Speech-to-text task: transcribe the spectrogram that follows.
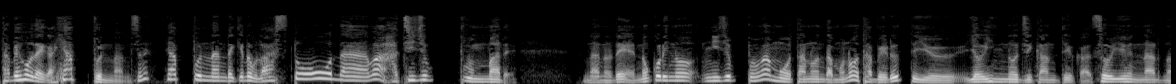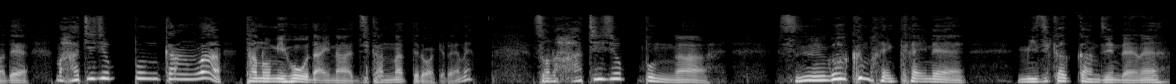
食べ放題が100分なんですね。100分なんだけど、ラストオーダーは80分まで。なので、残りの20分はもう頼んだものを食べるっていう余韻の時間っていうか、そういう風になるので、まあ、80分間は頼み放題な時間になってるわけだよね。その80分が、すごく毎回ね、短く感じるんだよね。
